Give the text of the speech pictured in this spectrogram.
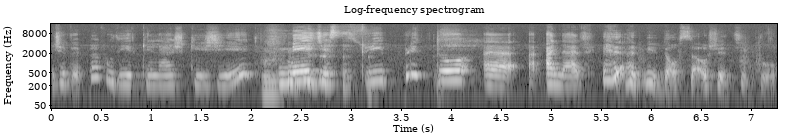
je ne vais pas vous dire quel âge que j'ai, mais je suis plutôt euh, dans ça aujourd'hui pour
